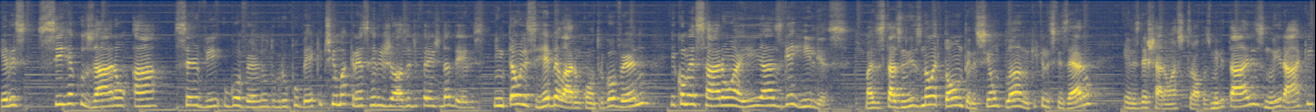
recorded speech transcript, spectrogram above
eles se recusaram a servir o governo do grupo B, que tinha uma crença religiosa diferente da deles. Então eles se rebelaram contra o governo e começaram aí as guerrilhas. Mas os Estados Unidos não é tonto, eles tinham um plano. O que, que eles fizeram? Eles deixaram as tropas militares no Iraque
